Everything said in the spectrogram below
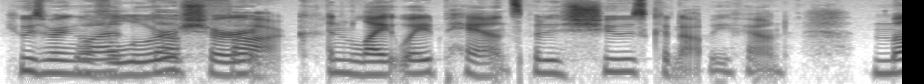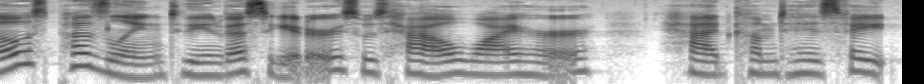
He was wearing What a velour shirt fuck? and lightweight pants, but his shoes could not be found. Most puzzling to the investigators was how Weiher had come to his fate.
